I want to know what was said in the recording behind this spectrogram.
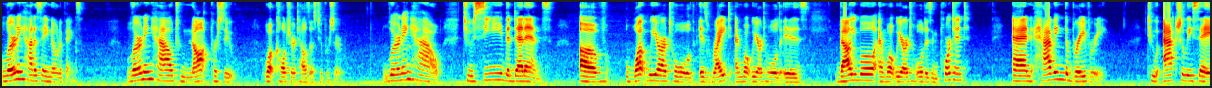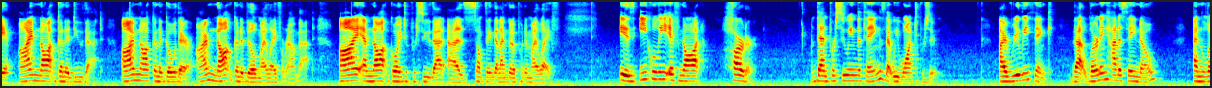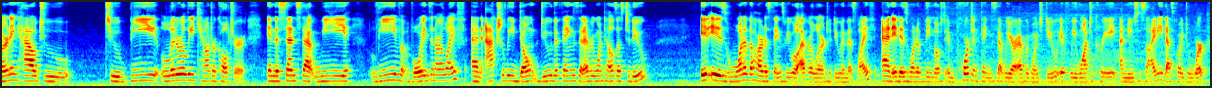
learning how to say no to things. Learning how to not pursue what culture tells us to pursue, learning how to see the dead ends of what we are told is right and what we are told is valuable and what we are told is important, and having the bravery to actually say, I'm not going to do that. I'm not going to go there. I'm not going to build my life around that. I am not going to pursue that as something that I'm going to put in my life is equally, if not harder, than pursuing the things that we want to pursue. I really think that learning how to say no and learning how to to be literally counterculture in the sense that we leave voids in our life and actually don't do the things that everyone tells us to do, it is one of the hardest things we will ever learn to do in this life. And it is one of the most important things that we are ever going to do if we want to create a new society that's going to work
